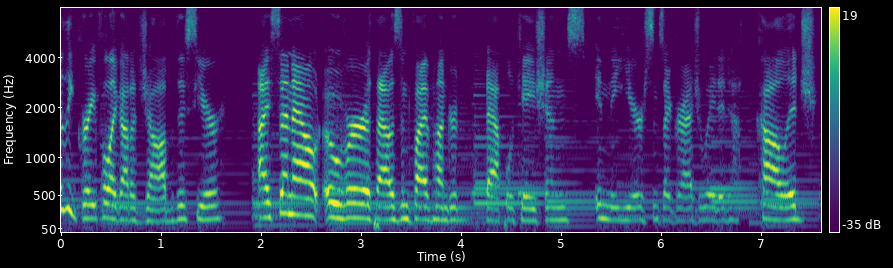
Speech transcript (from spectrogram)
Really grateful I got a job this year. I sent out over 1,500 applications in the year since I graduated college,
